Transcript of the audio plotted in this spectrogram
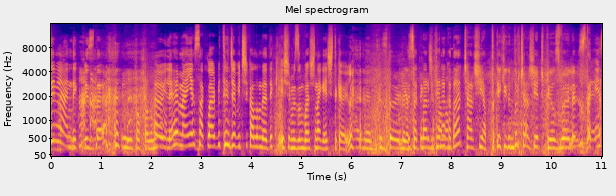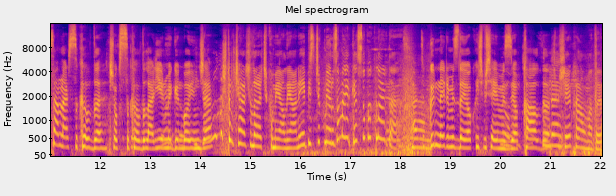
Dinlendik biz de. İyi bakalım. öyle hemen yasaklar bitince bir çıkalım dedik. İşimizin başına geçtik öyle. Aynen biz de öyle Yasaklar dedik, bitene çıkalım. kadar çarşı yaptık. İki gündür çarşıya çıkıyoruz böyle biz de. İnsanlar sıkıldı. Çok sıkıldılar 20 gün boyunca. Olmuştur çarşılara çıkmayalı yani. E, biz çıkmıyoruz ama herkes sokaklarda. Artık günlerimiz de yok. Hiçbir şeyimiz yok. Kaldı. Hiçbir şey kalmadı.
